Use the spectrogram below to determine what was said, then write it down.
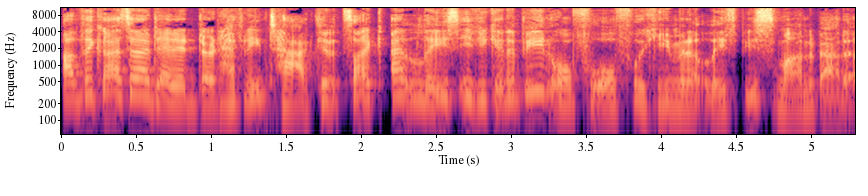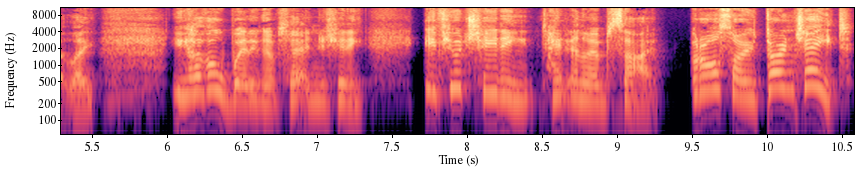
Other guys that I've dated don't have any tact. And it's like, at least if you're gonna be an awful, awful human, at least be smart about it. Like you have a wedding website and you're cheating. If you're cheating, take down the website. But also don't cheat.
